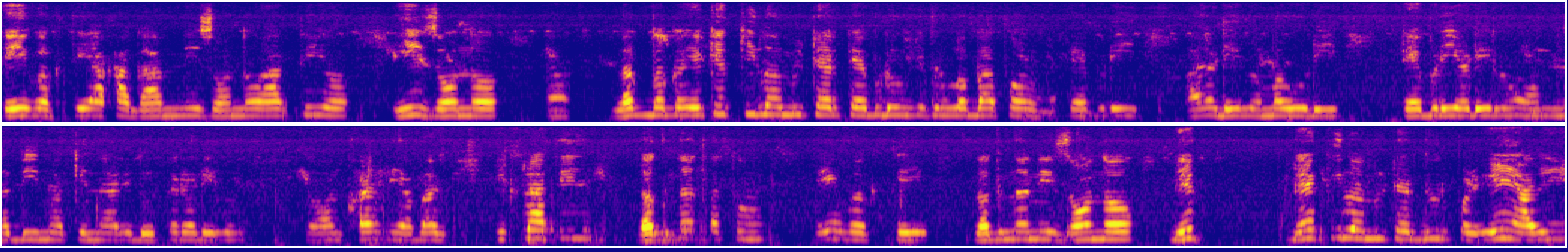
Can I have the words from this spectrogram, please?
તે વખતે આખા ગામની ઝોનો આવતી હોય એ ઝોનો લગભગ એક એક કિલોમીટર ટેબડું કીધું લંબા પણ ટેબડી, અરડી મવડી ટેબડી અડીલું આમ નદીના કિનારે દોતર અડીલું આમ ખરી આ બાજુ એટલાથી લગ્ન થતું. એ વખતે લગ્નની ઝોનો બે બે કિલોમીટર દૂર પણ એ આવી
